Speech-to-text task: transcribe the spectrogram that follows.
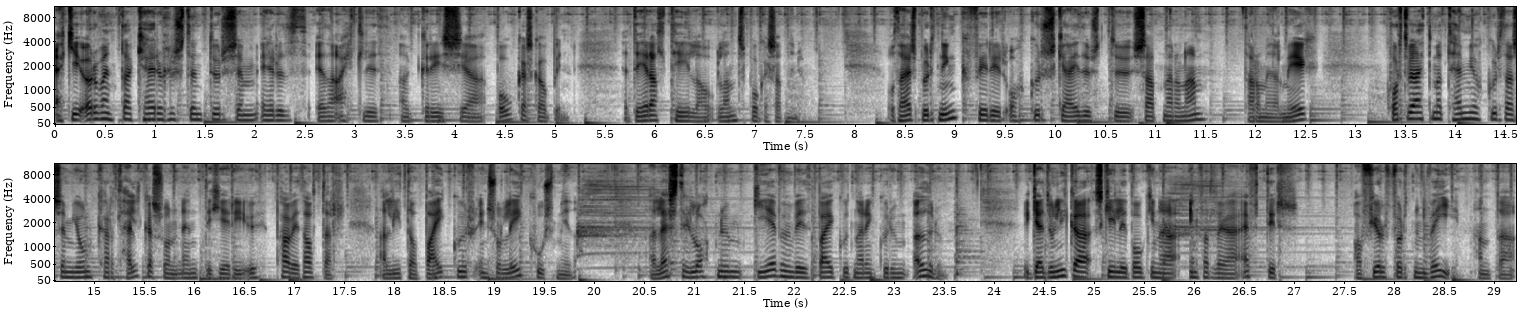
Ekki örvenda kæru hlustendur sem eruð eða ætlið að grísja bókaskápin Þetta er allt til á landsbókasafninu. Og það er spurning fyrir okkur skæðustu safnarana, þar á meðal mig, hvort við ættum að temja okkur það sem Jón Karl Helgason nefndi hér í upphafið þáttar, að líta á bækur eins og leikúsmiða. Að lestri loknum gefum við bækurnar einhverjum öðrum. Við getum líka skilið bókina einfallega eftir á fjölförnum vegi, handa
